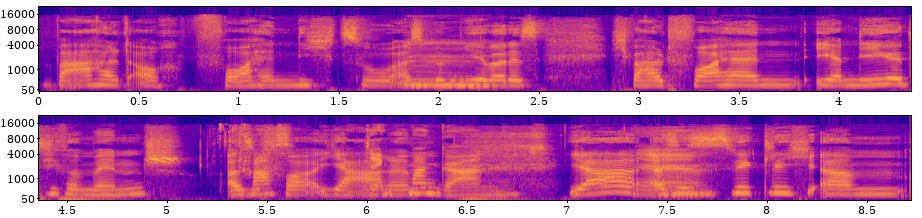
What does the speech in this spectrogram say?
war halt auch vorher nicht so. Also mm. bei mir war das, ich war halt vorher ein eher negativer Mensch. Also Krass, vor Jahren. Denkt man gar nicht. Ja, also es ist wirklich, ähm,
